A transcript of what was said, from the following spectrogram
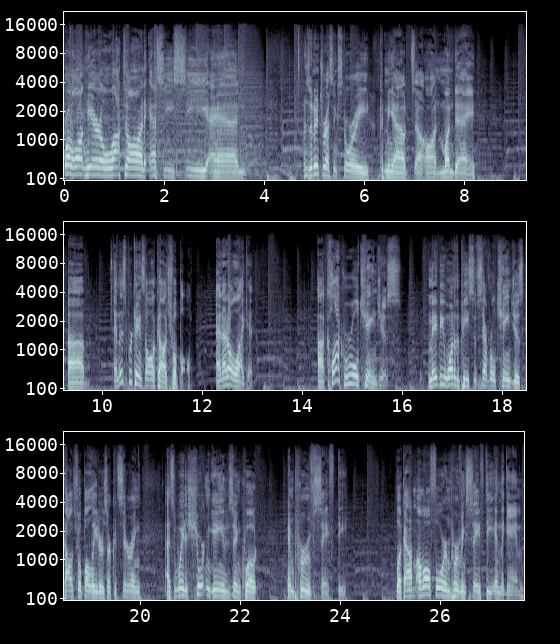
Run along here, locked on SEC, and there's an interesting story coming out uh, on Monday. Uh, and this pertains to all college football, and I don't like it. Uh, clock rule changes. may be one of the piece of several changes college football leaders are considering as a way to shorten games and, quote, improve safety. Look, I'm, I'm all for improving safety in the game,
